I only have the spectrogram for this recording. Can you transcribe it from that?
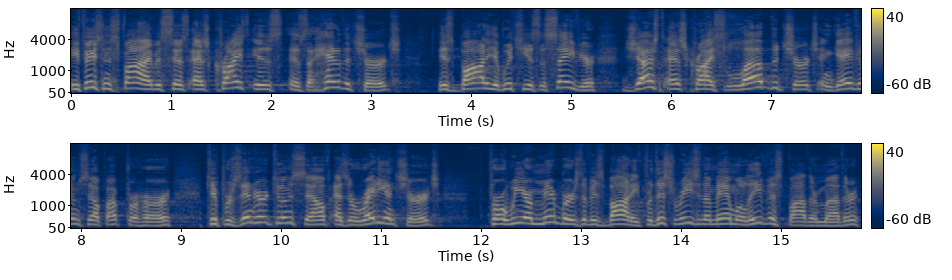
Ephesians 5, it says, As Christ is as the head of the church, his body of which he is the Savior, just as Christ loved the church and gave himself up for her to present her to himself as a radiant church for we are members of his body. For this reason, a man will leave his father and mother,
